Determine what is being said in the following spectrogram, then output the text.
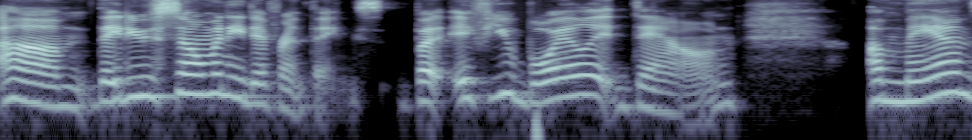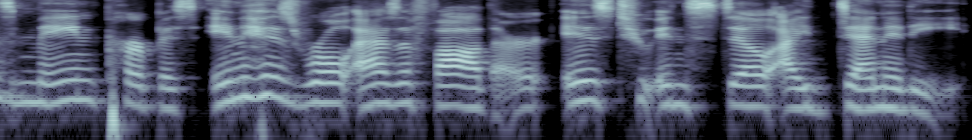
Um, they do so many different things. But if you boil it down, a man's main purpose in his role as a father is to instill identity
